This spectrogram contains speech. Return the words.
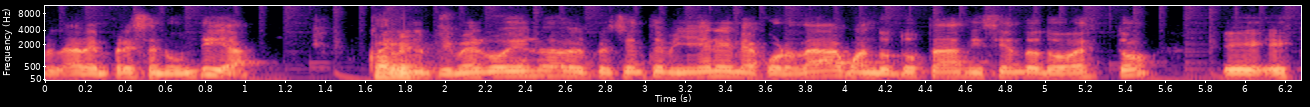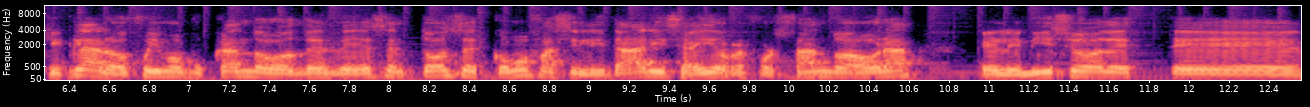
la empresa en un día. En el primer gobierno del presidente Piñera y me acordaba cuando tú estabas diciendo todo esto, eh, es que claro, fuimos buscando desde ese entonces cómo facilitar y se ha ido reforzando ahora el inicio de este,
